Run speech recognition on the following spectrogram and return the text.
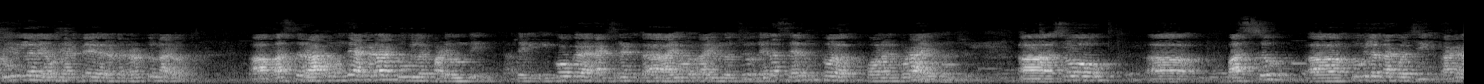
టూ వీలర్ ఎవరు నడిపే నడుపుతున్నారు. ఆ బస్ రాకముందే అక్కడ టూ వీలర్ పడి ఉంది. ఇంకొక యాక్సిడెంట్ అయి ఉండొచ్చు లేదా సెల్ఫ్ ఫోన్ అని కూడా అయి ఉండొచ్చు. సో బస్సు టూ వీలర్ దాకా వచ్చి అక్కడ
